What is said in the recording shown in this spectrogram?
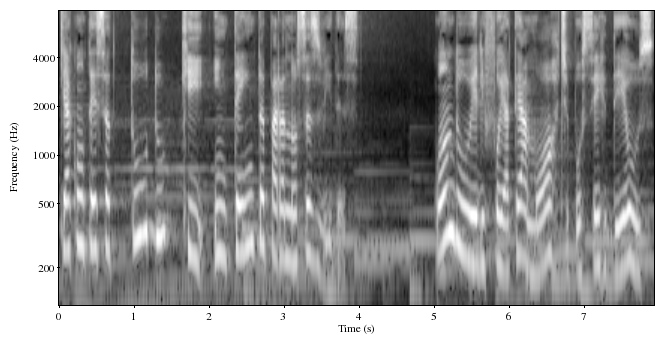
que aconteça tudo que intenta para nossas vidas. Quando ele foi até a morte por ser Deus,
